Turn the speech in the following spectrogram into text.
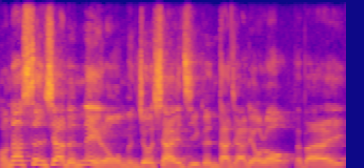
好，那剩下的内容我们就下一集跟大家聊喽，拜拜。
